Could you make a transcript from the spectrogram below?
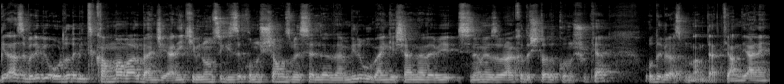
biraz böyle bir orada da bir tıkanma var bence. Yani 2018'de konuşacağımız meselelerden biri bu. Ben geçenlerde bir sinema yazarı arkadaşla da konuşurken o da biraz bundan dert yandı. Yani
